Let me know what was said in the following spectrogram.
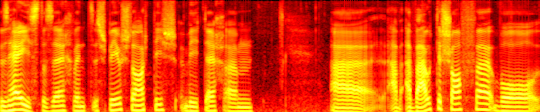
Das heisst, dass echt, wenn das Spiel startet, wird echt, ähm, äh, eine eine Welt erschaffen, wo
